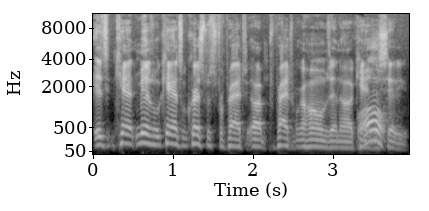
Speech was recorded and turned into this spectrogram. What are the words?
it's can't as well cancel Christmas for Patrick uh, for Patrick Mahomes in uh, Kansas Whoa. City.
